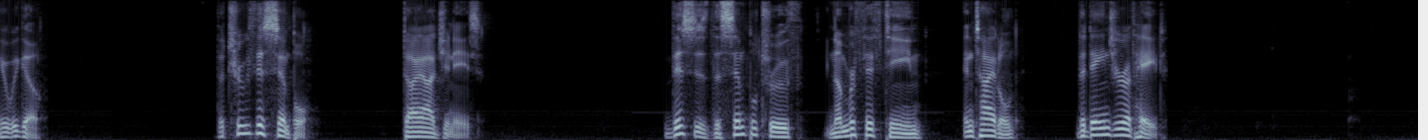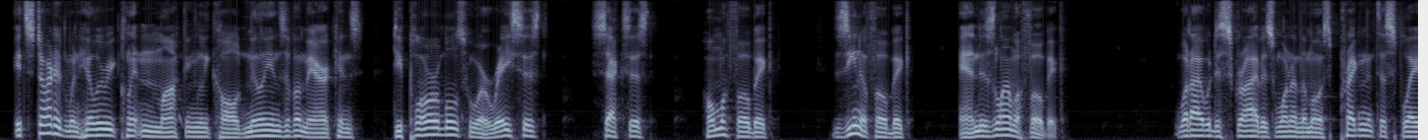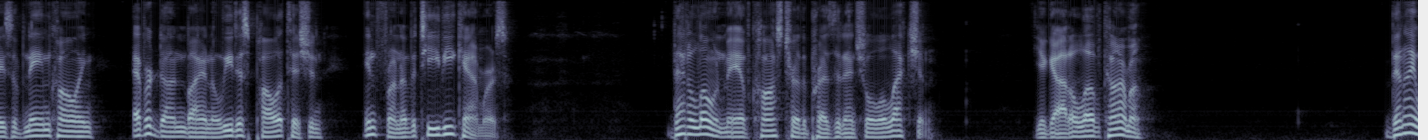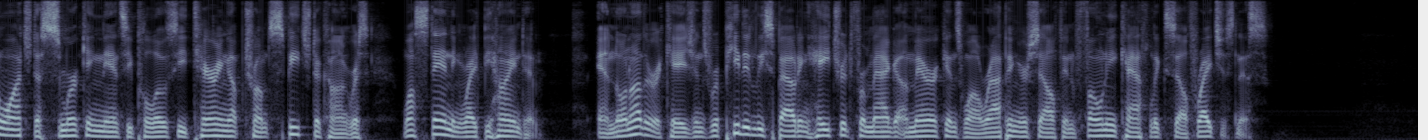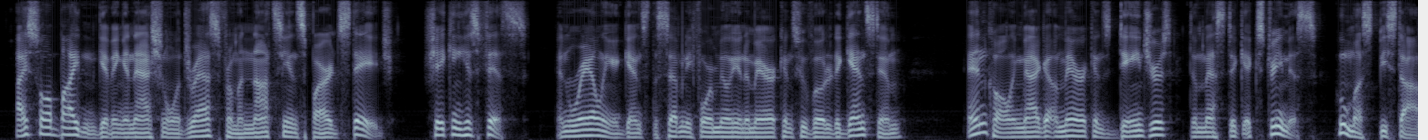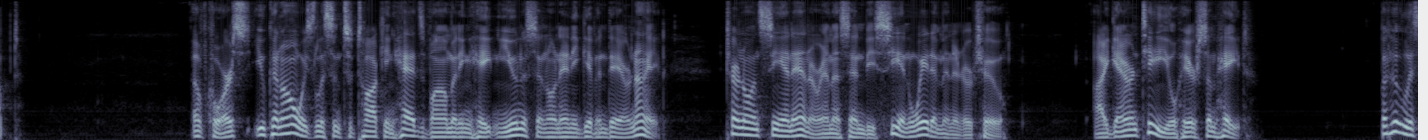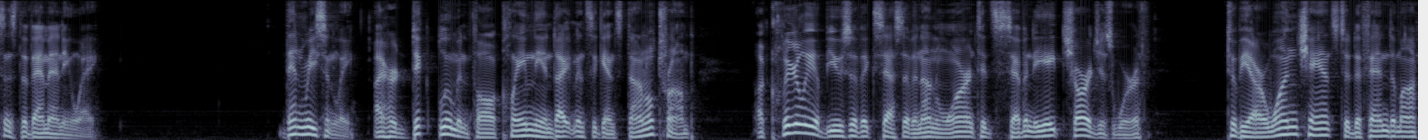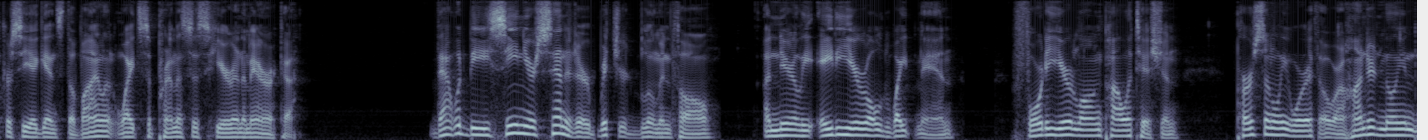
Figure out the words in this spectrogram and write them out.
Here we go. The truth is simple. Diogenes. This is the simple truth, number 15, entitled The Danger of Hate. It started when Hillary Clinton mockingly called millions of Americans deplorables who are racist, sexist, homophobic, xenophobic, and Islamophobic. What I would describe as one of the most pregnant displays of name calling ever done by an elitist politician in front of the TV cameras. That alone may have cost her the presidential election. You gotta love karma. Then I watched a smirking Nancy Pelosi tearing up Trump's speech to Congress while standing right behind him, and on other occasions repeatedly spouting hatred for MAGA Americans while wrapping herself in phony Catholic self righteousness. I saw Biden giving a national address from a Nazi inspired stage, shaking his fists and railing against the 74 million Americans who voted against him, and calling MAGA Americans dangerous domestic extremists who must be stopped. Of course, you can always listen to talking heads vomiting hate in unison on any given day or night. Turn on CNN or MSNBC and wait a minute or two. I guarantee you'll hear some hate. But who listens to them anyway? Then recently, I heard Dick Blumenthal claim the indictments against Donald Trump, a clearly abusive, excessive, and unwarranted 78 charges worth, to be our one chance to defend democracy against the violent white supremacists here in America. That would be senior Senator Richard Blumenthal, a nearly 80 year old white man, 40 year long politician, personally worth over $100 million,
